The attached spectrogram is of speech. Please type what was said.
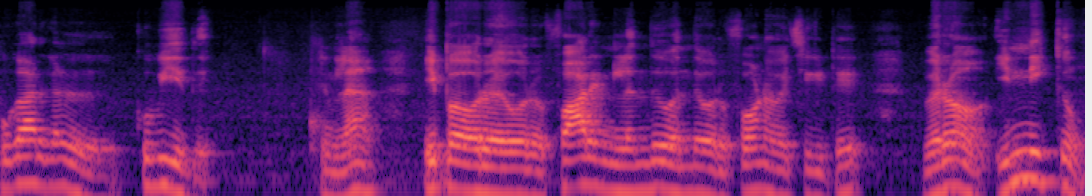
புகார்கள் குவியுது. சரிங்களா? இப்போ ஒரு ஒரு ஃபாரின்லேருந்து வந்து ஒரு ஃபோனை வச்சுக்கிட்டு வெறும் இன்றைக்கும்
